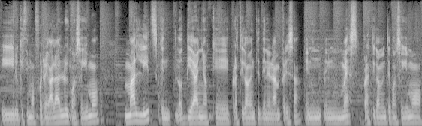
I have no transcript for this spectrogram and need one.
Y lo que hicimos fue regalarlo y conseguimos más leads que en los 10 años que prácticamente tiene la empresa. En un, en un mes prácticamente conseguimos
